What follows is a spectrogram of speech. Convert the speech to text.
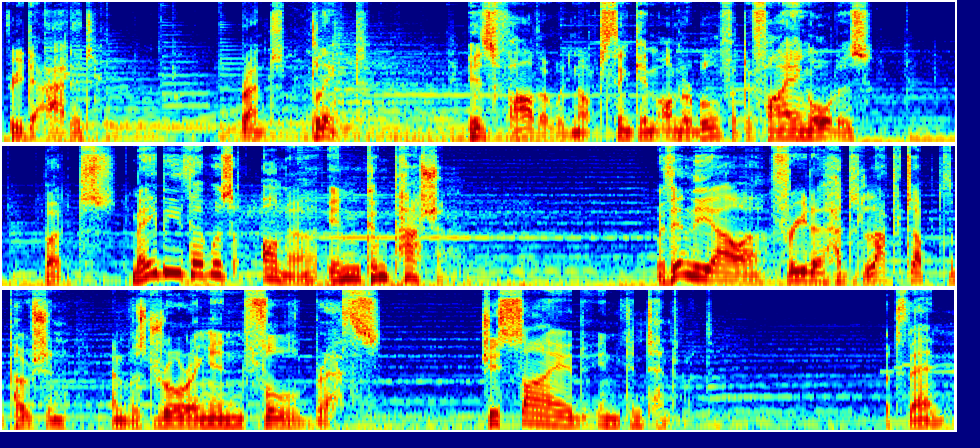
Frida added. Brant blinked. His father would not think him honorable for defying orders. But maybe there was honor in compassion. Within the hour, Frida had lapped up the potion and was drawing in full breaths. She sighed in contentment. But then.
